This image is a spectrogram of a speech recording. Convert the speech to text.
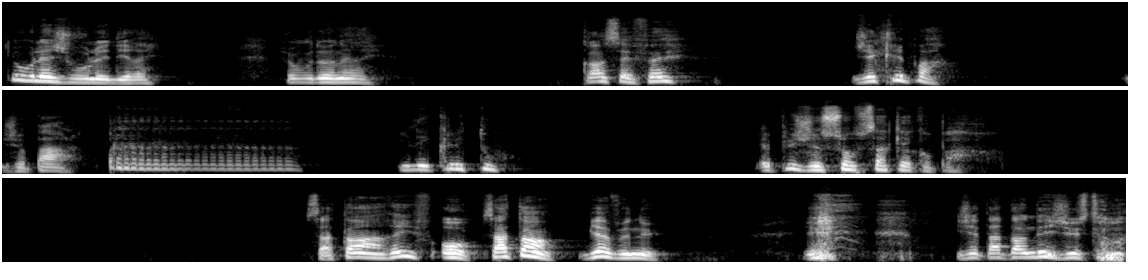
Si vous voulez, je vous le dirai. Je vous donnerai. Quand c'est fait, j'écris pas. Je parle. Il écrit tout. Et puis je sauve ça quelque part. Satan arrive. Oh, Satan, bienvenue. Je, t'attendais justement.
